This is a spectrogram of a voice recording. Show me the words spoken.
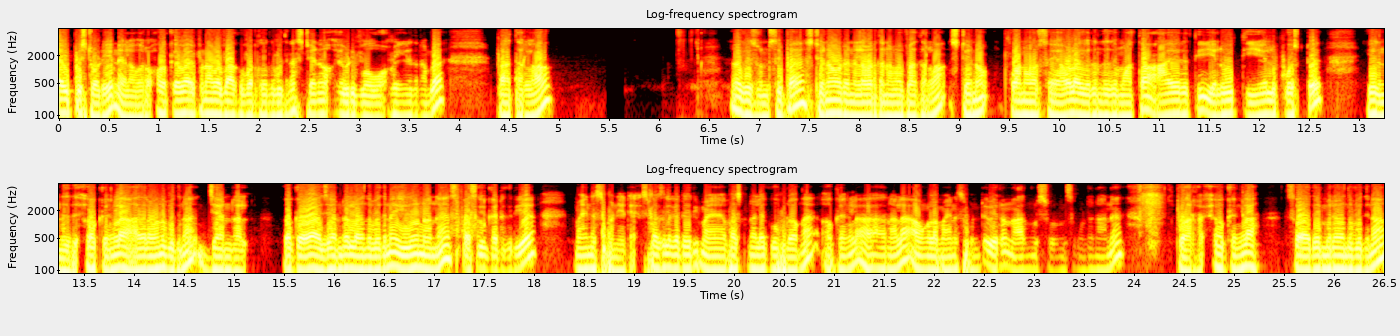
டைப்பிஸ்டோடைய நிலவரம். ஓகேவா இப்போ நம்ம பார்க்க போகிறது வந்து பார்த்திங்கன்னா ஸ்டெனோ எப்படி போகும் அப்படிங்கிறத நம்ம பார்த்துடலாம். ஓகே ஸ்டூடெண்ட்ஸ் இப்போ ஸ்டெனோட நிலவரத்தை நம்ம பார்த்துடலாம். ஸ்டெனோ போன வருஷம் எவ்வளோ இருந்தது மொத்தம்? ஆயிரத்தி எழுபத்தி ஏழு போஸ்ட்டு இருந்தது. ஓகேங்களா அதில் வந்து பார்த்தீங்கன்னா ஜென்ரல் ஓகேவா ஜென்ரல் வந்து பார்த்தீங்கன்னா இதுவும் நான் ஸ்பெஷல் கேட்டகரியை மைனஸ் பண்ணிட்டேன். ஸ்பெஷல் கேட்டகரி மை ஃபஸ்ட் நாளே கூப்பிடுவாங்க. ஓகேங்களா அதனால் அவங்கள மைனஸ் பண்ணிட்டு வெறும் நார்மல் ஸ்டூடெண்ட்ஸ் மட்டும் நான் போடுறேன். ஓகேங்களா ஸோ அதேமாதிரி வந்து பார்த்திங்கன்னா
